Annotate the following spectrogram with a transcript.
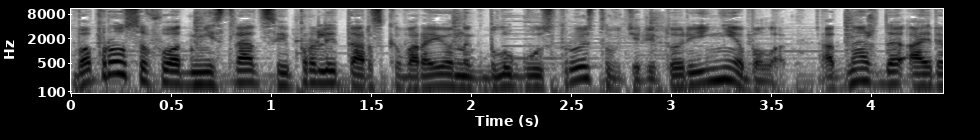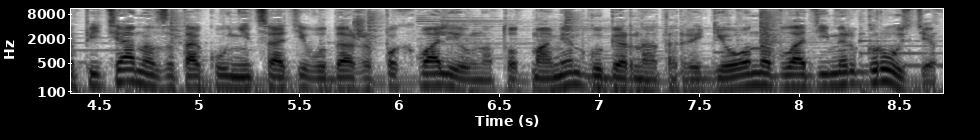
Вопросов у администрации Пролетарского района к благоустройству территории не было. Однажды Айрапетяна за такую инициативу даже похвалил на тот момент губернатор региона Владимир Груздев.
